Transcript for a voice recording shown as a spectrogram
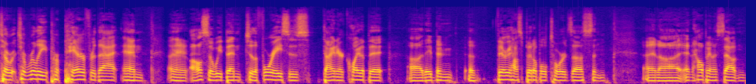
to to really prepare for that. And and also we've been to the Four Aces diner quite a bit. Uh, they've been uh, very hospitable towards us and and uh, and helping us out and,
